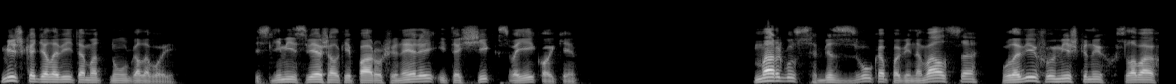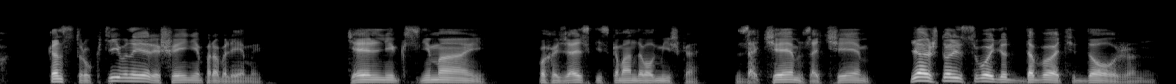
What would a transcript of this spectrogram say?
Мишка деловито мотнул головой. «Сними с вешалки пару шинелей и тащи к своей койке». Маргус без звука повиновался, уловив в Мишкиных словах конструктивное решение проблемы. «Тельник снимай!» — по-хозяйски скомандовал Мишка. «Зачем, зачем? Я, что ли, свой отдавать должен?»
